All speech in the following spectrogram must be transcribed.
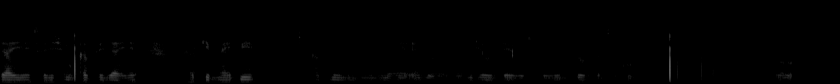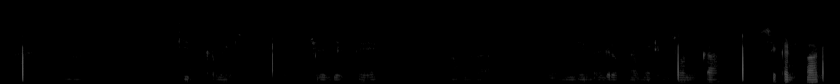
जाइए सजेशन करते जाइए, ताकि मैं भी अपने जो वीडियोस है, उसको इम्प्रूव कर सकूँ। तो कीप कमेंट्स चलिए देखते हैं हमारा इंडियन एग्रो क्लाइमेटिक जोन का सेकंड पार्ट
